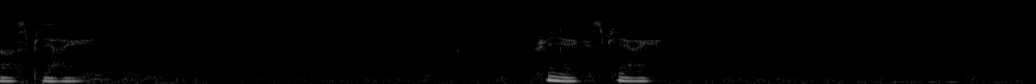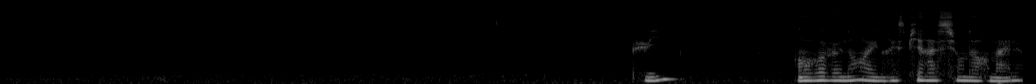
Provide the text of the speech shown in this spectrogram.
Inspirez. Puis expirez. Puis, en revenant à une respiration normale,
